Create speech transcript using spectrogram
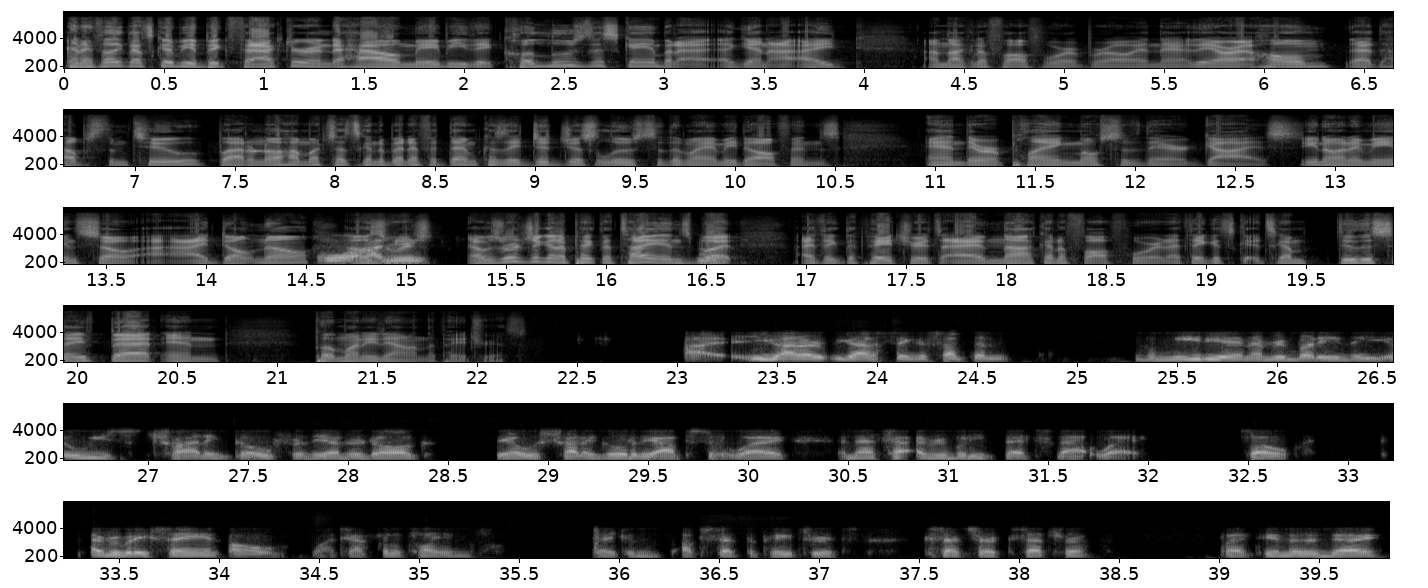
And I feel like that's going to be a big factor into how maybe they could lose this game. But I, again, I, I'm not gonna fall for it, bro. And they they are at home. That helps them too. But I don't know how much that's gonna benefit them because they did just lose to the Miami Dolphins, and they were playing most of their guys. You know what I mean? So I, I don't know. Well, I was I, mean, I was originally gonna pick the Titans, but I think the Patriots. I am not gonna fall for it. I think it's it's gonna do the safe bet and put money down on the Patriots. Uh, you gotta you gotta think of something. The media and everybody they always try to go for the underdog. They always try to go to the opposite way, and that's how everybody bets that way. So everybody's saying, "Oh, watch out for the Titans; they can upset the Patriots, etc., etc." But at the end of the day,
